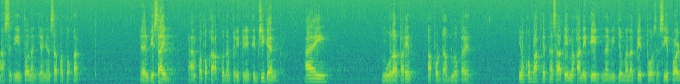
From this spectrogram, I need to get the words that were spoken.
Ang sekreto nandiyan yan sa patoka. And beside, ang patoka po ng primitive chicken ay mura pa rin, affordable pa rin. Yung kung bakit na sa ating maka-native na medyo malapit po sa seaport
